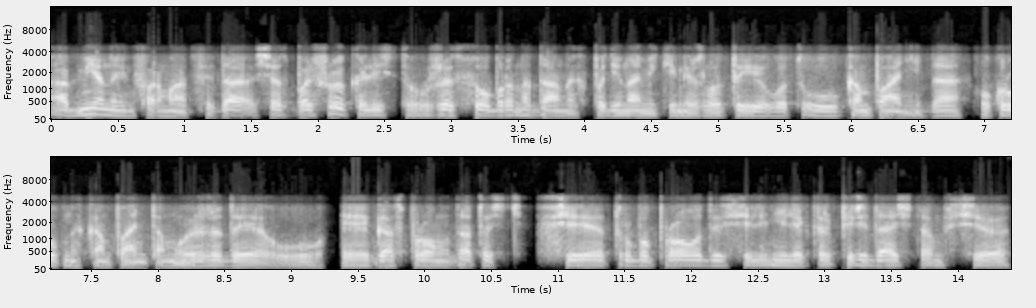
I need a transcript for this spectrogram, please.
обмена информацией. Да, сейчас большое количество уже собрано данных по динамике мерзлоты вот у компаний, да, у крупных компаний, там у РЖД, у э, Газпрома, да, то есть все трубопроводы, все линии электропередач, там все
